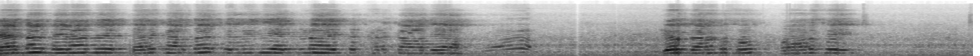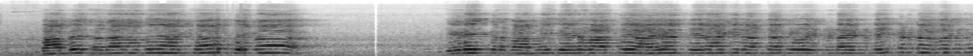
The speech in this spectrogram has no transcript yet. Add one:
ਕਹਿੰਦਾ ਮੇਰਾ ਤੇ ਦਿਲ ਕਰਦਾ ਦਿੱਲੀ ਦੀ ਇੱਕੜਾ ਇੱਕ ਖੜਕਾ ਦਿਆ। ਕਿਉਂ ਗਰਮ ਸੂ ਫੋਨ ਸੀ ਬਾਬੇ ਸਦਾਨੰਦ ਨੇ ਆਖਿਆ, ਤੇਰਾ ਜਿਹੜੇ ਕੁਰਬਾਨੀ ਦੇਣ ਵਾਸਤੇ ਆਏ ਆ, ਤੇਰਾ ਕੀ ਇਰਾਦਾ ਵੀ ਉਹ ਇੱਕੜਾ ਇੱਕ ਨਹੀਂ ਖੜਕਾ ਸਕਦੇ?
